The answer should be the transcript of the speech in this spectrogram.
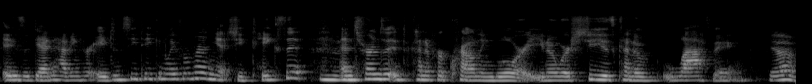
is again having her agency taken away from her, and yet she takes it Mhm. and turns it into kind of her crowning glory. You know, where she is kind of laughing yeah.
